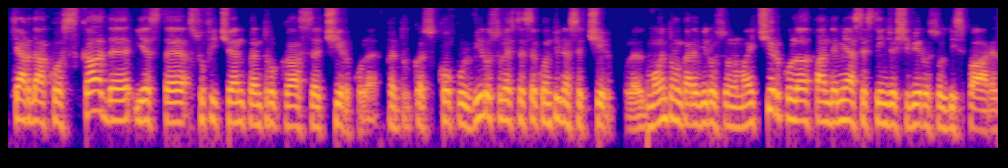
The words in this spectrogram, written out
chiar dacă o scade, este suficient pentru ca să circule, pentru că scopul virusului este să continue să circule. În momentul în care virusul nu mai circulă, pandemia se stinge și virusul dispare.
